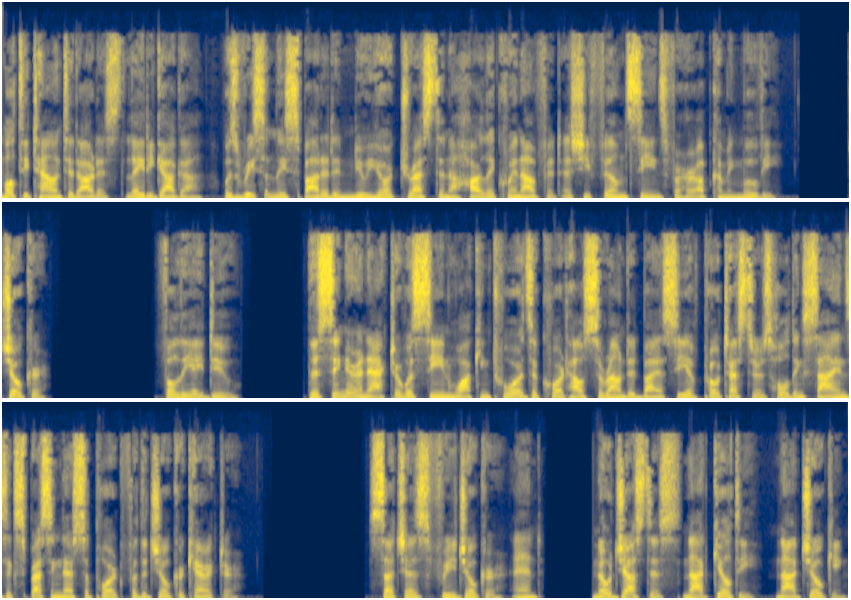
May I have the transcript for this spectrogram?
multi talented artist Lady Gaga was recently spotted in New York dressed in a Harley Quinn outfit as she filmed scenes for her upcoming movie, Joker. Folie Deux. The singer and actor was seen walking towards a courthouse surrounded by a sea of protesters holding signs expressing their support for the Joker character, such as Free Joker and No Justice, Not Guilty, Not Joking.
